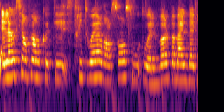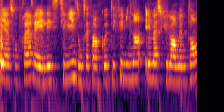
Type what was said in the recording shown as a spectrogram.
Elle a aussi un peu un côté streetwear dans le sens où, elle vole pas mal d'habits à son frère et elle les stylise donc ça fait un côté féminin et masculin en même temps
